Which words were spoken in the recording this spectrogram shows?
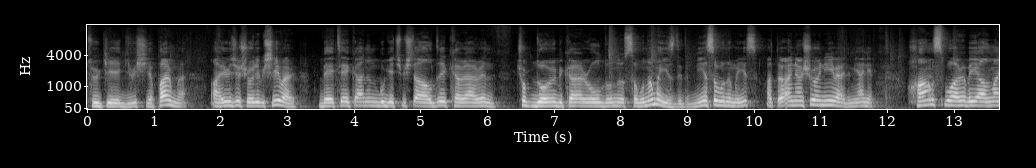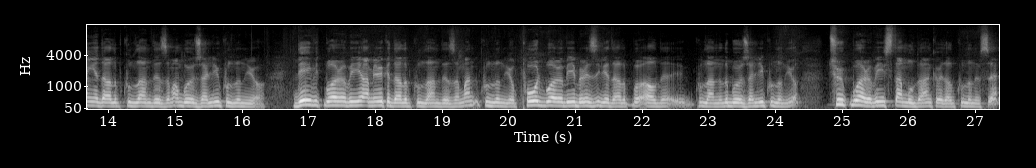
Türkiye'ye giriş yapar mı? Ayrıca şöyle bir şey var. BTK'nın bu geçmişte aldığı kararın çok doğru bir karar olduğunu savunamayız dedim. Niye savunamayız? Hatta aynen şu örneği verdim. Yani Hans bu arabayı Almanya'da alıp kullandığı zaman bu özelliği kullanıyor. David bu arabayı Amerika'da alıp kullandığı zaman kullanıyor. Paul bu arabayı Brezilya'da alıp bu aldı kullandığında bu özelliği kullanıyor. Türk bu arabayı İstanbul'da, Ankara'da alıp kullanırsa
